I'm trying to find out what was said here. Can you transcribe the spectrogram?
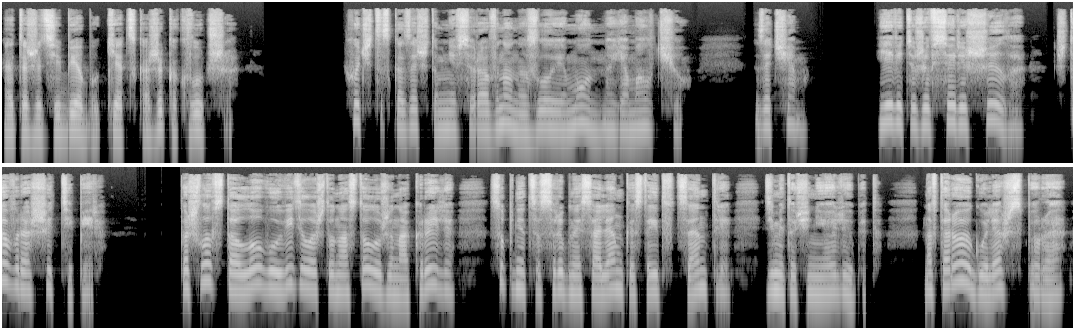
Это же тебе букет, скажи, как лучше. Хочется сказать, что мне все равно на зло ему, но я молчу. Зачем? Я ведь уже все решила. Что ворошить теперь? Пошла в столовую, увидела, что на стол уже накрыли, супница с рыбной солянкой стоит в центре, Димит очень ее любит. На второе гуляш с пюре —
